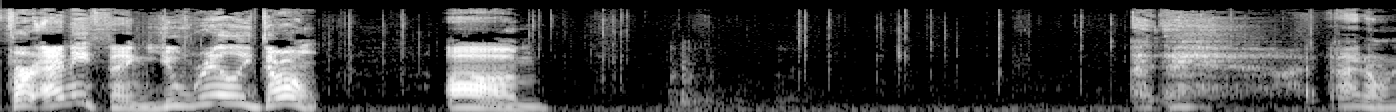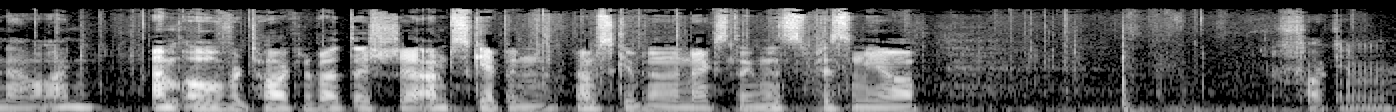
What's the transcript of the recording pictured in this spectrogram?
for anything. You really don't. Um, I, I don't know. I'm I'm over talking about this shit. I'm skipping. I'm skipping to the next thing. This is pissing me off. Fucking.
